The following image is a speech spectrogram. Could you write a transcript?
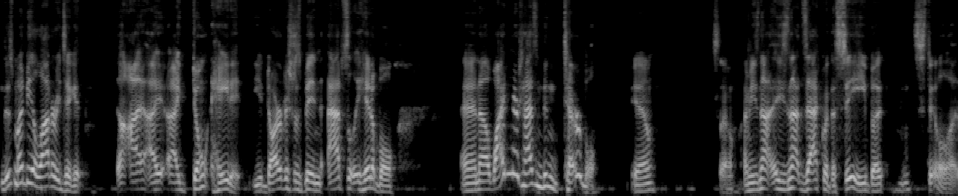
this might be a lottery ticket. I I, I don't hate it. Darvish has been absolutely hittable, and uh, Widener hasn't been terrible. You know, so I mean he's not he's not Zach with a C, but still, uh,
